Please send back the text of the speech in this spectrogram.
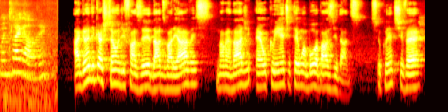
Muito legal, né? A grande questão de fazer dados variáveis, na verdade, é o cliente ter uma boa base de dados. Se o cliente tiver,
